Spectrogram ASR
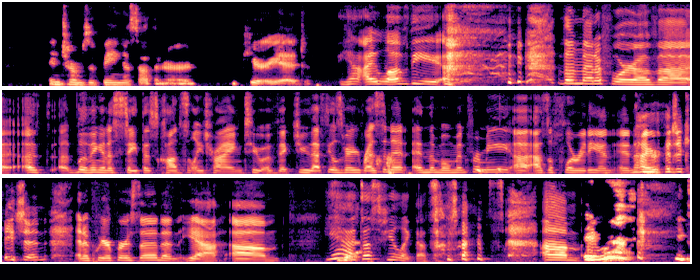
in terms of being a southerner period? Yeah i love the the metaphor of uh, living in a state that's constantly trying to evict you. That feels very resonant in the moment for me uh, as a Floridian in higher education and a queer person. And yeah um, yeah, yeah, it does feel like that sometimes. Um, it really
